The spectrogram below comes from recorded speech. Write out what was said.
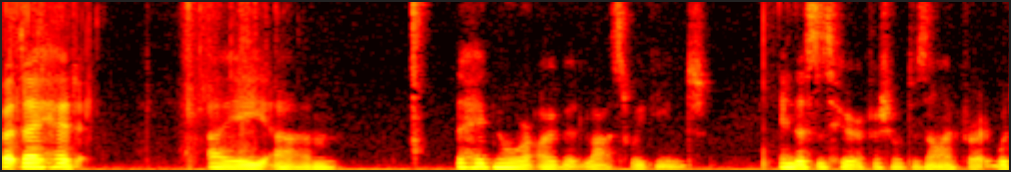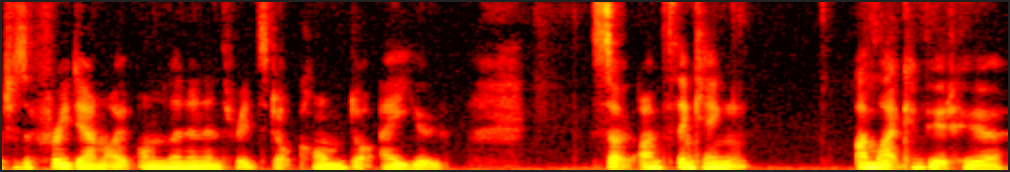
but they had a um, they had Nora over last weekend, and this is her official design for it, which is a free download on linenandthreads.com.au. so I'm thinking I might convert her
